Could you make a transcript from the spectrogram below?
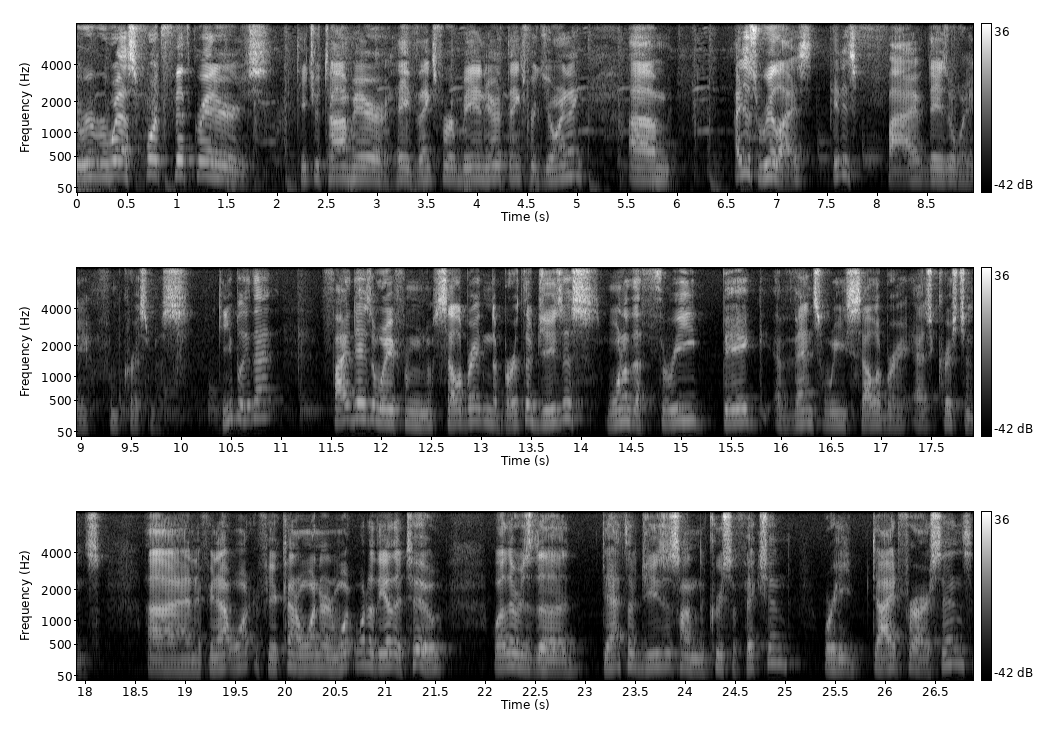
River West fourth, fifth graders. Teacher Tom here. Hey, thanks for being here. Thanks for joining. Um, I just realized it is five days away from Christmas. Can you believe that? Five days away from celebrating the birth of Jesus, one of the three big events we celebrate as Christians. Uh, and if you're not, if you're kind of wondering what, what are the other two, well, there was the death of Jesus on the crucifixion, where he died for our sins,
